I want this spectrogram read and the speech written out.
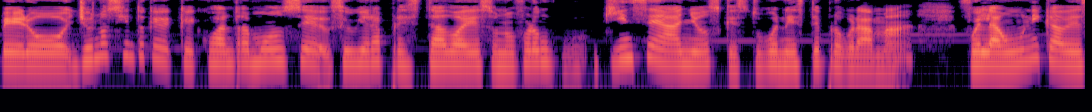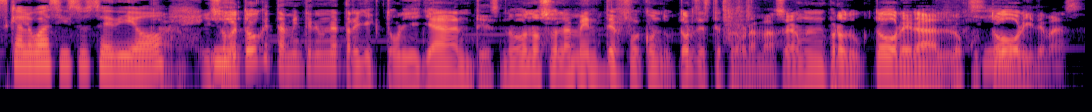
Pero yo no siento que, que Juan Ramón se, se hubiera prestado a eso, ¿no? Fueron 15 años que estuvo en este programa, fue la única vez que algo así sucedió. Y sobre todo que también tenía una trayectoria ya antes, ¿no? No solamente fue conductor de este programa, o sea, era un productor, era locutor Sí. y demás.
